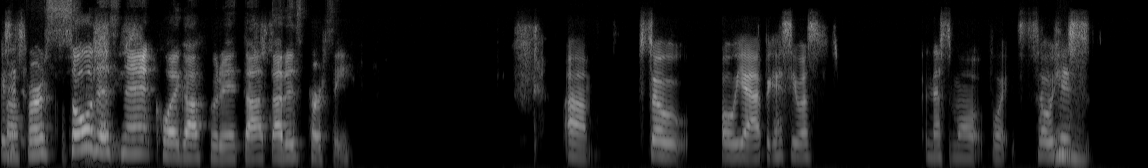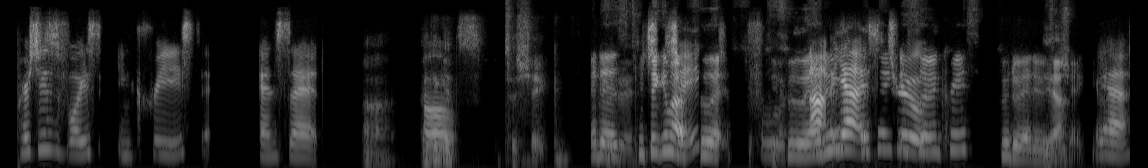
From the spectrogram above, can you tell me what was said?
is uh, first oh, soul desnet koi ga fureta that is percy. Um so oh yeah because he was in a small voice. So mm-hmm. his mm. percy's voice increased and said uh i think oh. it's to shake. It is. To shake him up. Furu- ah, yeah. Fueru, uh, yeah it's true. to increase. Furueru yeah. to shake yeah, yeah.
